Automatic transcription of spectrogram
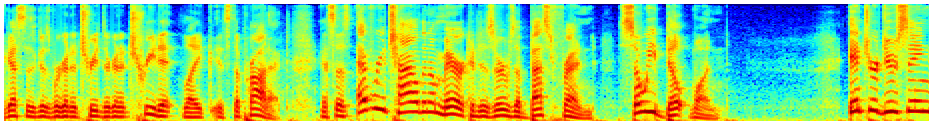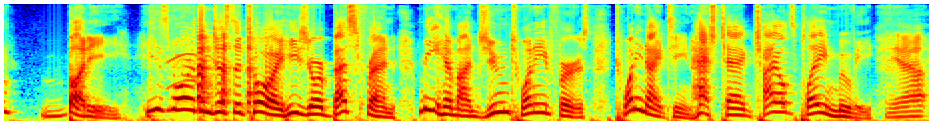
guess is because we're to treat, they're going to treat it like it's the product. It says every child in America deserves a best friend, so we built one. Introducing Buddy. He's more than just a toy. He's your best friend. Meet him on June twenty first, twenty nineteen. Hashtag Child's Play Movie. yeah,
